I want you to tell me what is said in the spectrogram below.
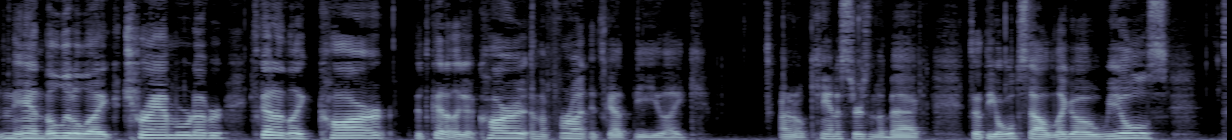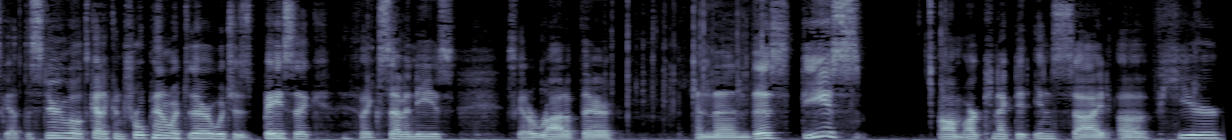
and the little like tram or whatever. It's got a like car. It's got like a car in the front. It's got the like I don't know canisters in the back. It's got the old style Lego wheels. It's got the steering wheel. It's got a control panel right there, which is basic, like 70s. It's got a rod up there. And then this, these um, are connected inside of here.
